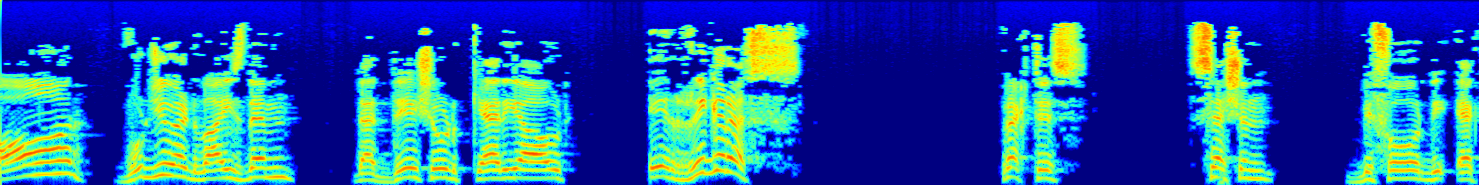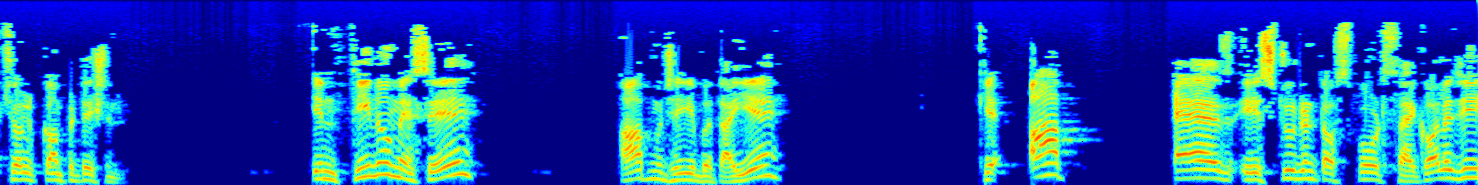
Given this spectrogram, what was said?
would you advise them they should carry out a rigorous practice session before the actual competition ان تینوں میں سے آپ مجھے یہ بتائیے کہ آپ as a student of sports psychology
